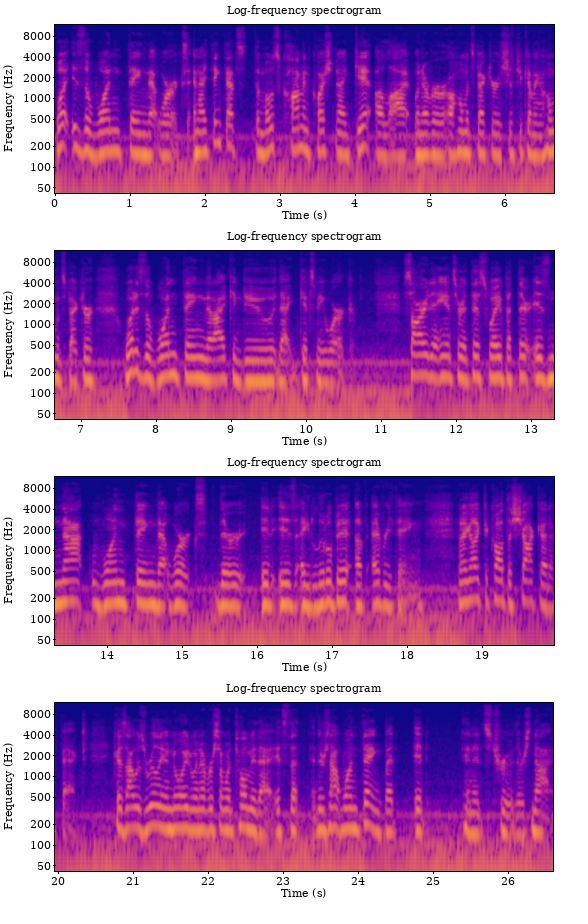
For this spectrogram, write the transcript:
what is the one thing that works? And I think that's the most common question I get a lot whenever a home inspector is just becoming a home inspector. What is the one thing that I can do that gets me work sorry to answer it this way but there is not one thing that works there it is a little bit of everything and I like to call it the shotgun effect because I was really annoyed whenever someone told me that. It's that there's not one thing, but it, and it's true, there's not.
